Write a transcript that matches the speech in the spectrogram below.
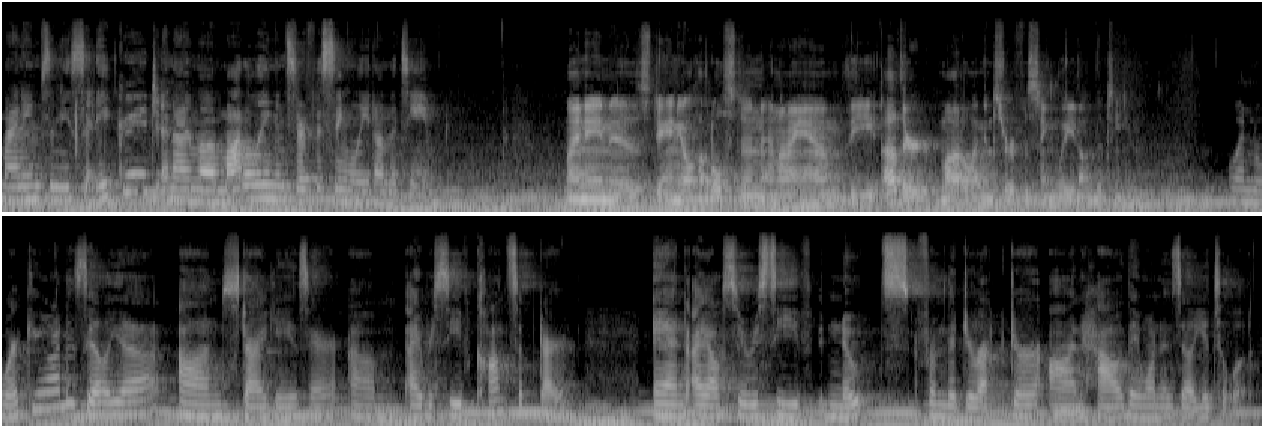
My name is Anyssa Akridge, and I'm a modeling and surfacing lead on the team. My name is Daniel Huddleston, and I am the other modeling and surfacing lead on the team. When working on Azalea on Stargazer, um, I receive concept art, and I also receive notes from the director on how they want Azalea to look.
